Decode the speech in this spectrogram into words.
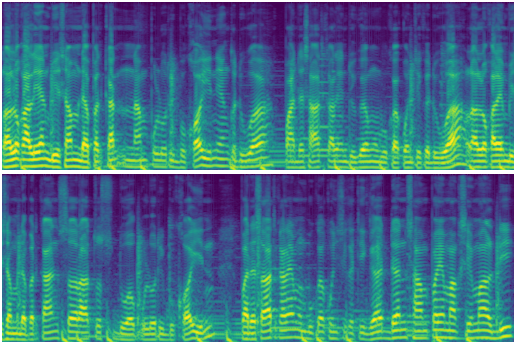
Lalu kalian bisa mendapatkan 60.000 koin yang kedua pada saat kalian juga membuka kunci kedua. Lalu kalian bisa mendapatkan 120.000 koin pada saat kalian membuka kunci ketiga dan sampai maksimal di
